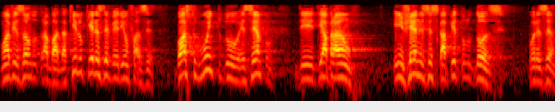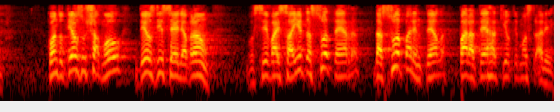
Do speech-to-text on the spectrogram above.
Uma visão do trabalho, daquilo que eles deveriam fazer. Gosto muito do exemplo de, de Abraão, em Gênesis capítulo 12, por exemplo. Quando Deus o chamou, Deus disse a ele: Abraão, você vai sair da sua terra, da sua parentela, para a terra que eu te mostrarei.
